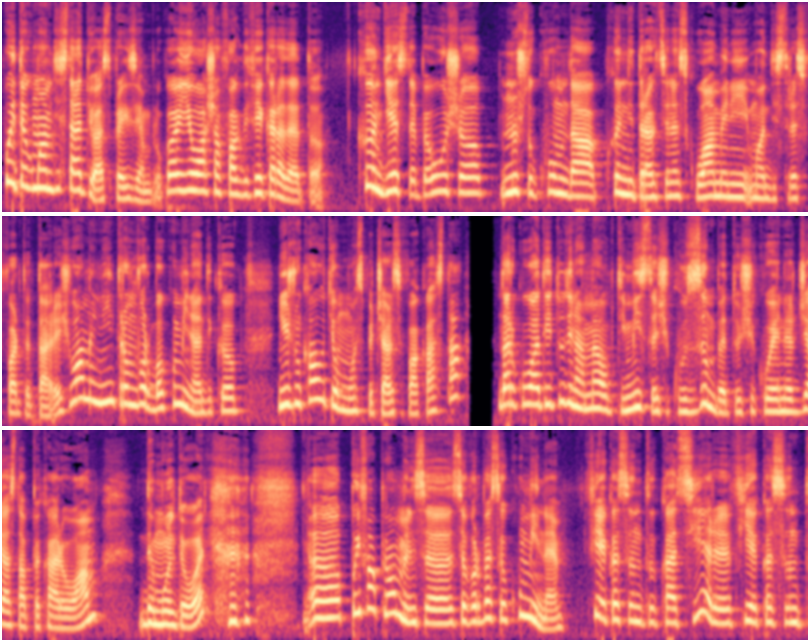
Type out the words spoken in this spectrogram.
Uite cum am distrat eu, spre exemplu, că eu așa fac de fiecare dată. Când este pe ușă, nu știu cum, dar când interacționez cu oamenii, mă distrez foarte tare. Și oamenii intră în vorbă cu mine, adică nici nu caut eu mod special să fac asta, dar cu atitudinea mea optimistă și cu zâmbetul și cu energia asta pe care o am, de multe ori, uh, îi fac pe oameni să, să vorbească cu mine. Fie că sunt casiere, fie că sunt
